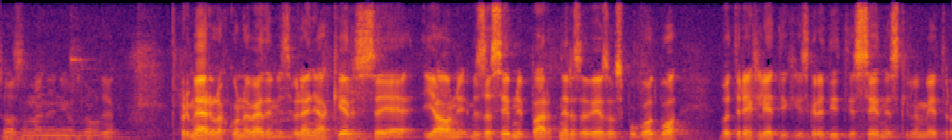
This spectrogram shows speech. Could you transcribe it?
To za mene ni odgovor. Ja. Primer lahko navedem iz Velenja, kjer se je javni, zasebni partner zavezal s pogodbo v treh letih izgraditi 17 km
